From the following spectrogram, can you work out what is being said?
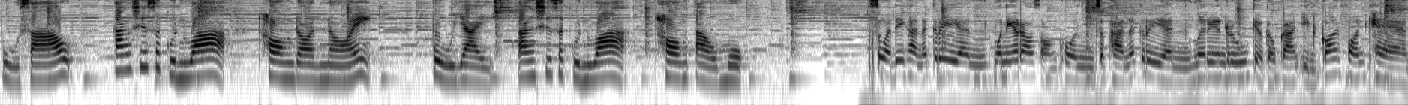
ปู่สาว ตั้งชื่อสกุลว่า ทองดอนน้อย ปู่ใหญ่ ตั้งชื่อสกุลว่า ทองเต่าหมก สวัสดีค่ะนักเรียน วันนี้เราสองคนจะพานักเรียนมาเรียนรู้เกี่ยวกับการอินก้อนฟ้อนแคน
